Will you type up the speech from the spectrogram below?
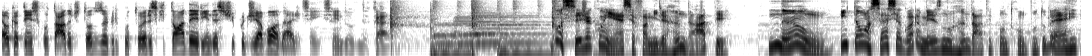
É o que eu tenho escutado de todos os agricultores que estão aderindo a esse tipo de abordagem. Sim, sem dúvida, cara. Você já conhece a família Randap? Não! Então acesse agora mesmo randup.com.br,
